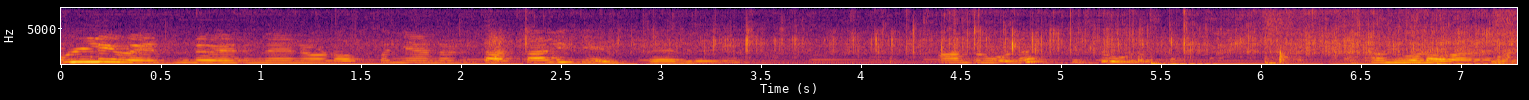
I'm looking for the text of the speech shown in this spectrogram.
ഉള്ളി വരുന്ന വരുന്നതിനോടൊപ്പം ഞാനൊരു തക്കാളിക്ക് എടുത്തായിരുന്നു. അതുകൂടെ ഇട്ട് കൊടുക്കാം. അതുകൂടെ വഴണം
